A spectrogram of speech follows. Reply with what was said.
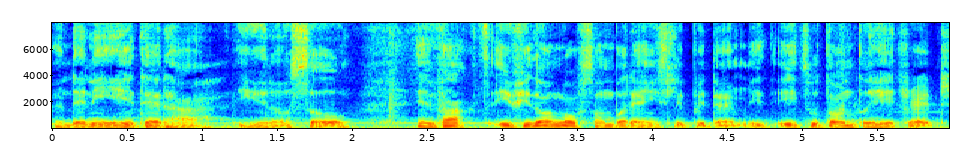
and then he hated her. You know, so in fact, if you don't love somebody and you sleep with them, it, it will turn to hatred.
